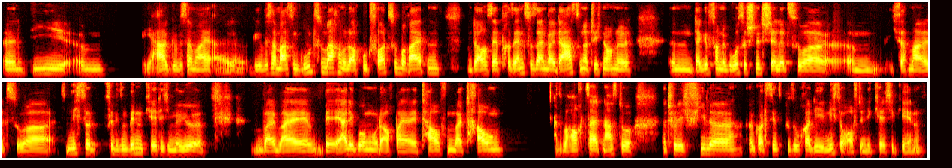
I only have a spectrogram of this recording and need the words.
äh, die ähm, ja, gewissermaßen, äh, gewissermaßen gut zu machen oder auch gut vorzubereiten und da auch sehr präsent zu sein, weil da hast du natürlich noch eine, ähm, da gibt es noch eine große Schnittstelle zur, ähm, ich sag mal, zur, nicht so zu diesem binnenkirchlichen Milieu. Weil bei Beerdigungen oder auch bei Taufen, bei Trauung, also bei Hochzeiten hast du natürlich viele äh, Gottesdienstbesucher, die nicht so oft in die Kirche gehen,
